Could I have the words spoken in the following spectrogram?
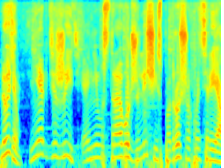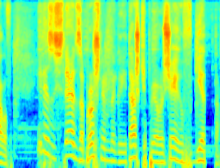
Людям негде жить, и они выстраивают жилища из подручных материалов или заселяют заброшенные многоэтажки, превращая их в гетто.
